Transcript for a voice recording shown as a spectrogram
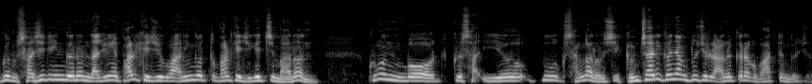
그럼 사실인 거는 나중에 밝혀지고 아닌 것도 밝혀지겠지만은 그건 뭐그 여부 상관없이 검찰이 그냥 두지를 않을 거라고 봤던 거죠.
